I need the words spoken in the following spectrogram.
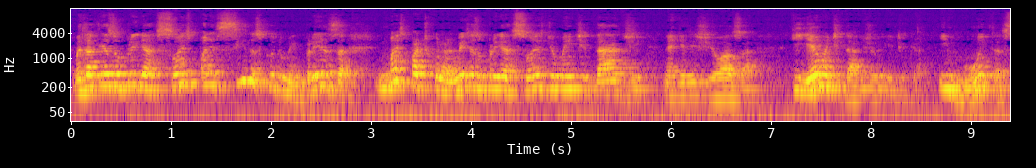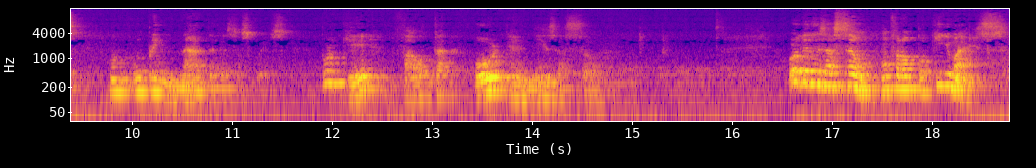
mas ela tem as obrigações parecidas com a de uma empresa, mais particularmente as obrigações de uma entidade né, religiosa, que é uma entidade jurídica. E muitas não cumprem nada dessas coisas. Porque falta organização. Organização, vamos falar um pouquinho mais.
